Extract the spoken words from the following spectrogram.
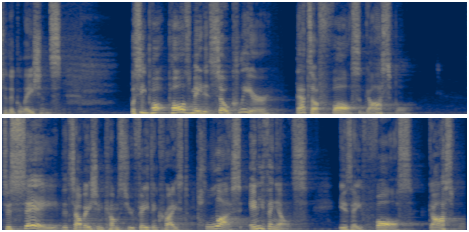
to the Galatians. But see, Paul, Paul's made it so clear that's a false gospel. To say that salvation comes through faith in Christ plus anything else is a false gospel.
